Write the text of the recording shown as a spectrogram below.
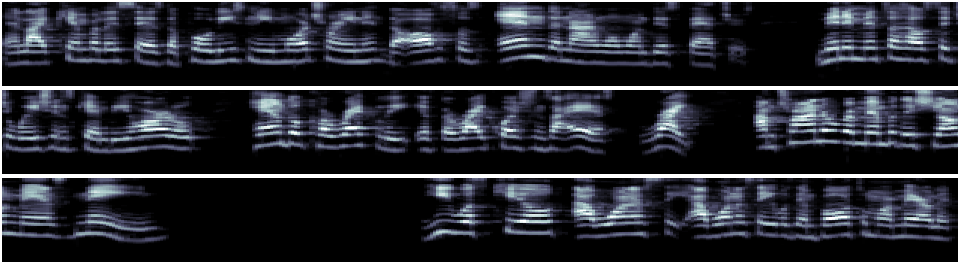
And like Kimberly says, the police need more training, the officers and the 911 dispatchers. Many mental health situations can be hard, handled correctly if the right questions are asked. Right. I'm trying to remember this young man's name. He was killed. I want to say I want to say it was in Baltimore, Maryland.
